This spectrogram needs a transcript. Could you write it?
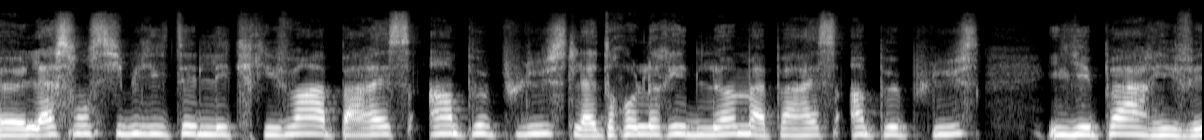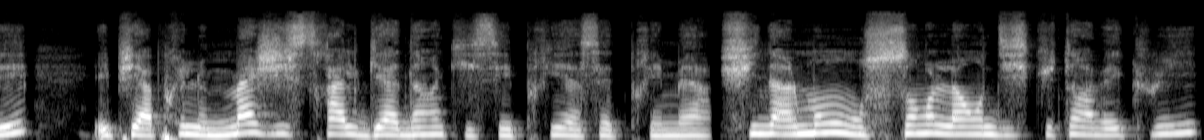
euh, la sensibilité de l'écrivain apparaisse un peu plus, la drôlerie de l'homme apparaisse un peu plus. Il n'y est pas arrivé. Et puis après, le magistral Gadin qui s'est pris à cette primaire. Finalement, on sent là en discutant avec lui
